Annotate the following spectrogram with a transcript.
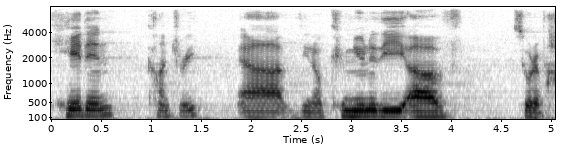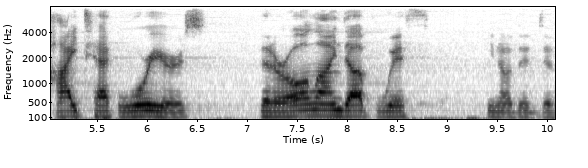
hidden country, uh, you know, community of sort of high tech warriors that are all lined up with, you know, the, the,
